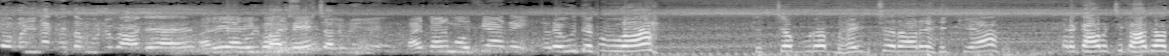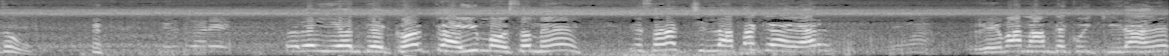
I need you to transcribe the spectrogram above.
जून का महीना खत्म होने को आ गया है। अरे बारिश चालू नहीं है। भाई तुम्हारी मौसी आ गई अरे वो देखो वाह चच्चा पूरा भाई चरा रहे हैं क्या? अरे कहा बच्चे कहा जा तू? अरे अरे ये देखो क्या ही मौसम है। ये सारा चिल्लाता क्या है यार? रेवा नाम का कोई कीड़ा है?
